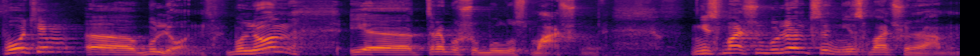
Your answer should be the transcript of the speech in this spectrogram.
потім е, бульон. Бульон е, треба, щоб було смачно. Не смачний бульон це не смачний рамен.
